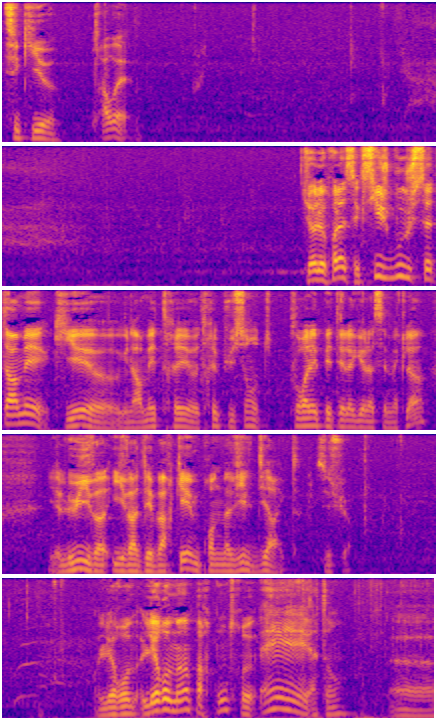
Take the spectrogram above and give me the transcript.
C'est qui eux? Ah ouais. Tu vois, le problème, c'est que si je bouge cette armée, qui est euh, une armée très, euh, très puissante, pour aller péter la gueule à ces mecs-là, lui, il va, il va débarquer et me prendre ma ville direct, c'est sûr. Les, Ro- les Romains, par contre... Eh, attends. Euh,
